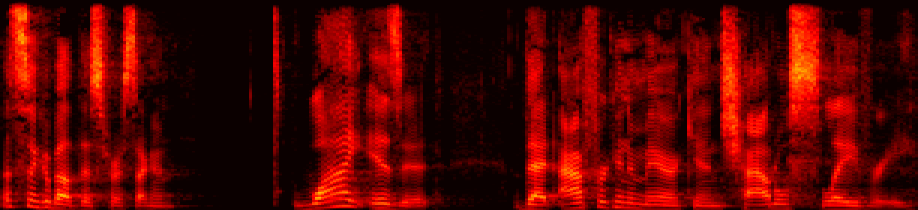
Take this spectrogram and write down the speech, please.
Let's think about this for a second. Why is it that African American chattel slavery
